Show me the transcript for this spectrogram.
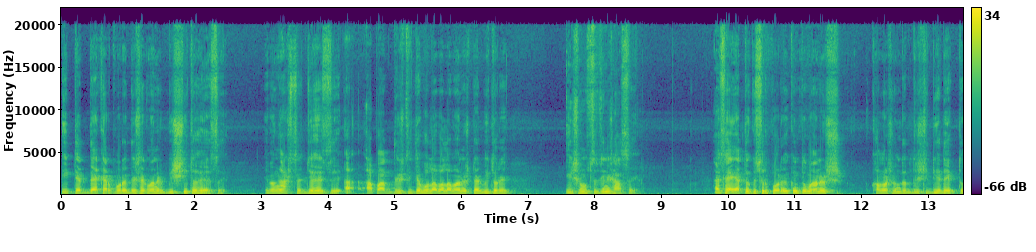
এটা দেখার পরে দেশের মানুষ বিস্মিত হয়েছে এবং আশ্চর্য হয়েছে। আপাত দৃষ্টিতে ভোলা ভালা মানুষটার ভিতরে এই সমস্ত জিনিস আছে। আচ্ছা এত কিছুর পরেও কিন্তু মানুষ ক্ষমা সুন্দর দৃষ্টি দিয়ে দেখতো।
